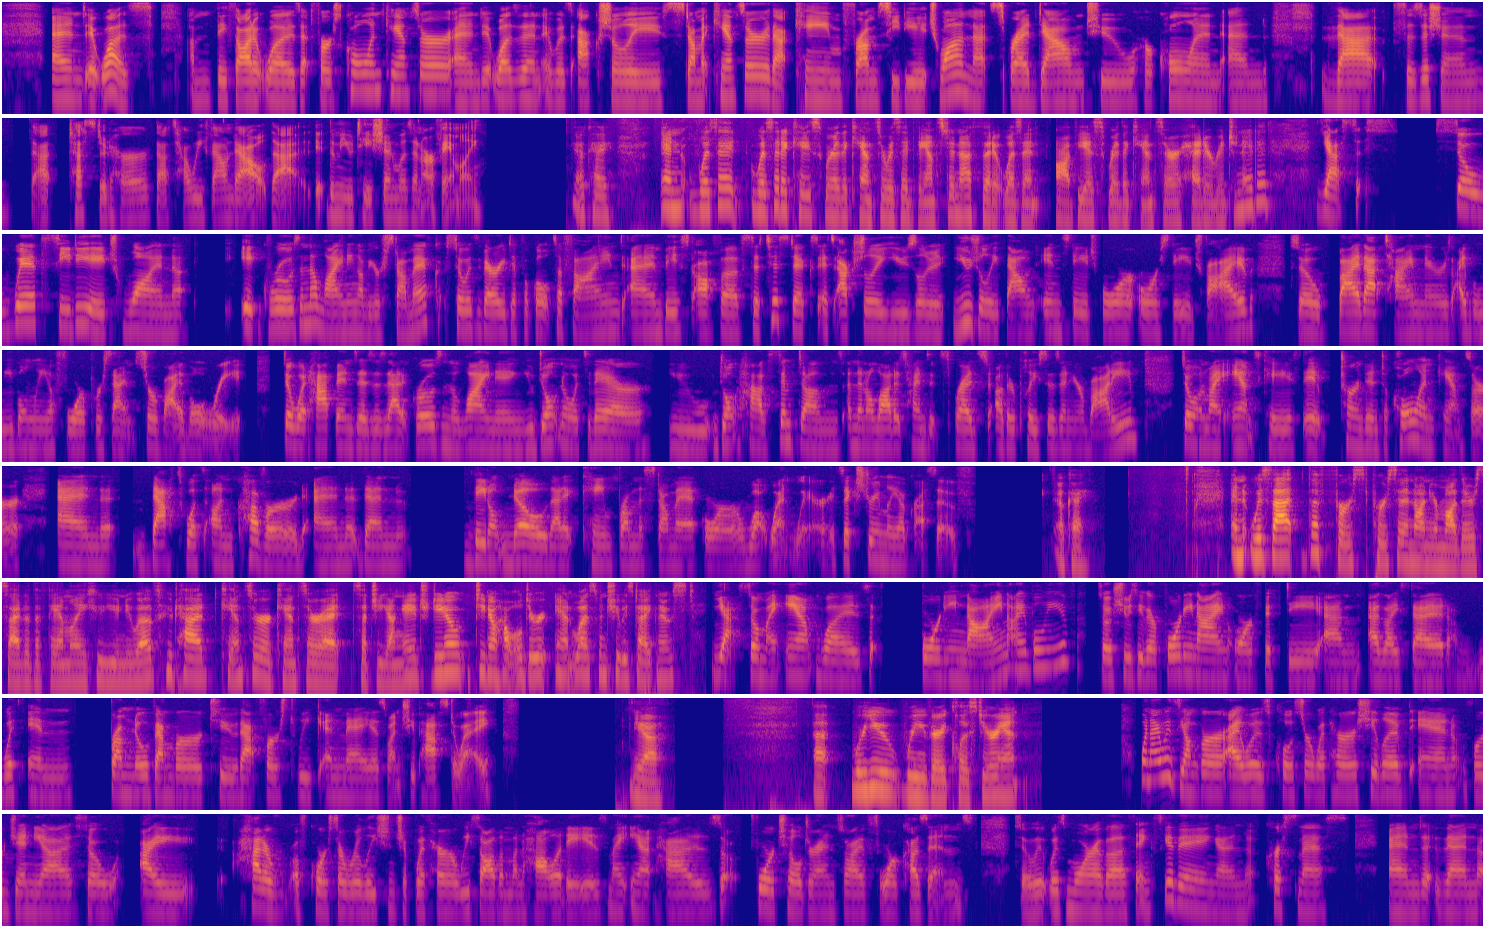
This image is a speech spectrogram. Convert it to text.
And it was. Um, they thought it was at first colon cancer, and it wasn't. It was actually stomach cancer that came from CDH1 that spread down to her colon. And that physician that tested her, that's how we found out that it, the mutation was in our family. Okay. And was it was it a case where the cancer was advanced enough that it wasn't obvious where the cancer had originated? Yes. So with CDH1, it grows in the lining of your stomach, so it's very difficult to find. And based off of statistics, it's actually usually usually found in stage four or stage five. So by that time, there's I believe only a four percent survival rate. So what happens is is that it grows in the lining. You don't know it's there. You don't have symptoms, and then a lot of times it spreads to other places in your body. So in my aunt's case, it turned into colon cancer, and that's what's uncovered. And then they don't know that it came from the stomach or what went where. It's extremely aggressive. Okay. And was that the first person on your mother's side of the family who you knew of who'd had cancer or cancer at such a young age? Do you know do you know how old your aunt was when she was diagnosed? Yeah, so my aunt was 49, I believe. So she was either 49 or 50 and as I said, within from November to that first week in May is when she passed away. Yeah. Uh, were you were you very close to your aunt? When I was younger, I was closer with her. She lived in Virginia, so I had a of course a relationship with her. We saw them on holidays. My aunt has four children, so I have four cousins. So it was more of a Thanksgiving and Christmas. And then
